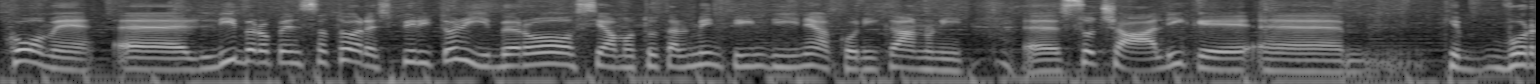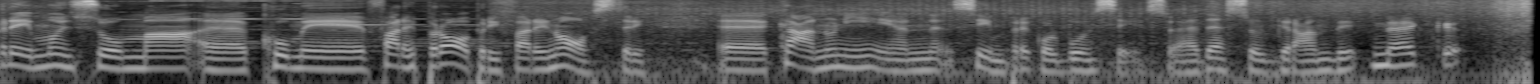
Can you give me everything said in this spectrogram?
come eh, libero pensatore e spirito libero siamo totalmente in linea con i canoni eh, sociali che, ehm, che, vorremmo insomma eh, come fare propri, fare nostri eh, canoni sempre col buon senso. E adesso il grande neck.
